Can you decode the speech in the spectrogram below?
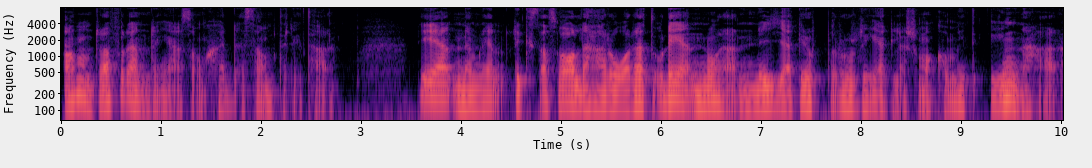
andra förändringar som skedde samtidigt här. Det är nämligen riksdagsval det här året och det är några nya grupper och regler som har kommit in här.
